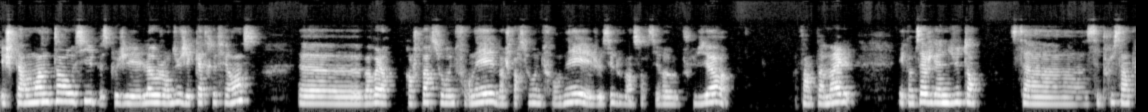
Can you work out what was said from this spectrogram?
et je perds moins de temps aussi parce que j'ai là aujourd'hui j'ai quatre références. Euh, bah voilà, quand je pars sur une fournée, bah, je pars sur une fournée et je sais que je vais en sortir euh, plusieurs, enfin pas mal, et comme ça je gagne du temps. Ça, c'est plus simple.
